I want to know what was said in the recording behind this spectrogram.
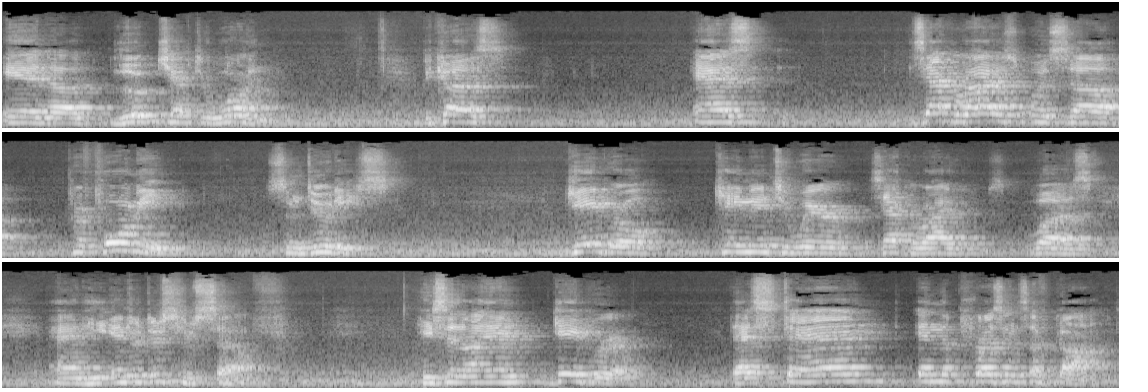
in uh, Luke chapter 1. Because as Zacharias was uh, performing some duties, Gabriel came into where Zacharias was and he introduced himself. He said, I am Gabriel that stand in the presence of God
